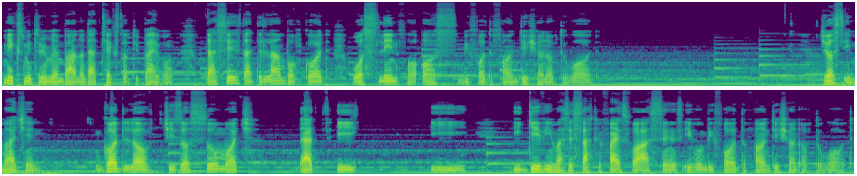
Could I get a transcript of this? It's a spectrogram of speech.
makes me to remember another text of the Bible that says that the Lamb of God was slain for us before the foundation of the world. Just imagine, God loved Jesus so much that he he he gave him as a sacrifice for our sins even before the foundation of the world.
